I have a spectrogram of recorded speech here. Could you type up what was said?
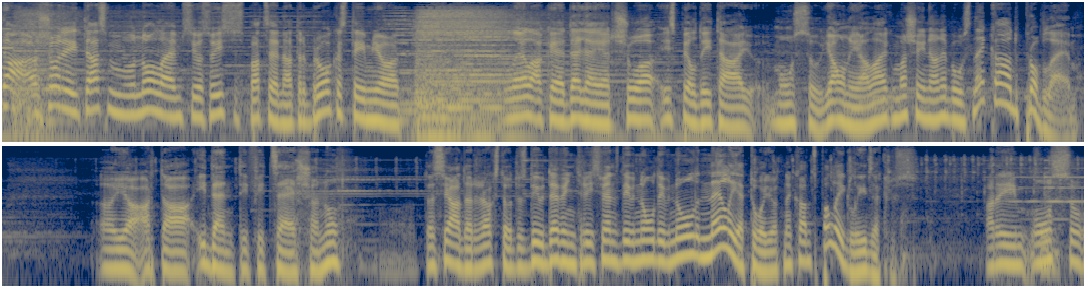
Tā, šorīt esmu nolēmis jūs visus pacienāt ar brokastīm, jo lielākajai daļai ar šo izpildītāju mūsu jaunajā laika mašīnā nebūs nekādu problēmu. Jā, ar tā identificēšanu. Tas jādara rakstot uz 293, 202, nelietojot nekādus palīgu līdzekļus. Arī mūsu,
